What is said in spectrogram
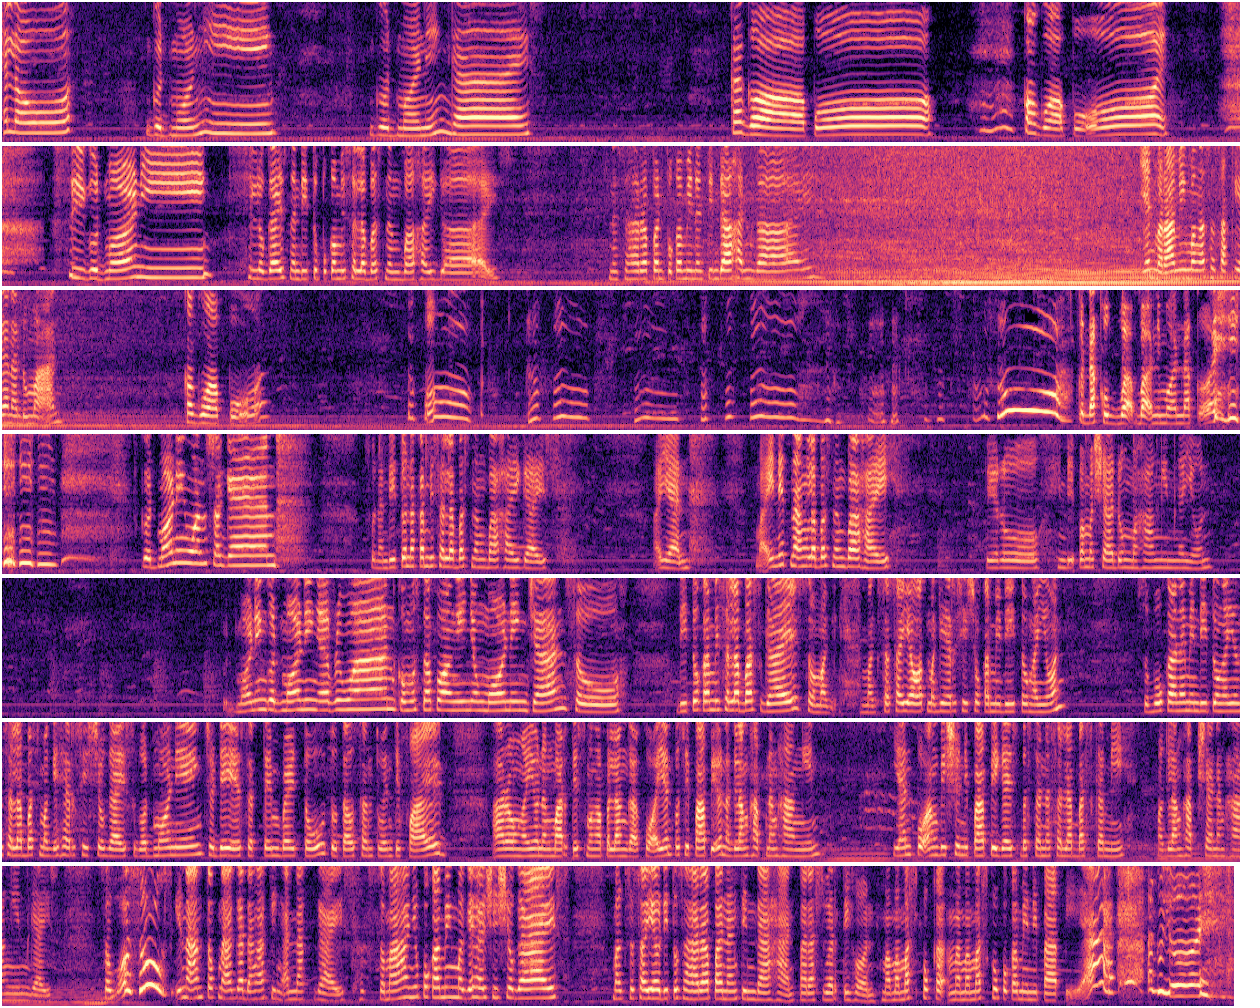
Hello. Good morning. Good morning, guys. Kagwapo. Kagwapo, oy. Say good morning. Hello guys, nandito po kami sa labas ng bahay, guys. Nasa harapan po kami ng tindahan, guys. Yan, maraming mga sasakyan na dumaan. Kagwapo. Oh. Kadakog ba ba ni mo anak oy. Good morning once again. So nandito na kami sa labas ng bahay, guys. Ayan. Mainit na ang labas ng bahay. Pero hindi pa masyadong mahangin ngayon. Good morning, good morning everyone. Kumusta po ang inyong morning dyan? So, dito kami sa labas guys. So, mag, magsasayaw at mag-ehersisyo kami dito ngayon. Subukan namin dito ngayon sa labas mag-ehersisyo guys. Good morning. Today is September 2, 2025. Araw ngayon ng Martes mga palangga ko. Ayan po si Papi o naglanghap ng hangin. Yan po ang bisyo ni Papi guys. Basta nasa labas kami. Maglanghap siya ng hangin guys. So, oh, sus! Inaantok na agad ang aking anak guys. Samahan niyo po kaming mag-ehersisyo guys. Magsasayaw dito sa harapan ng tindahan para swertihon. Mamamas, po ka, mamamas ko po kami ni Papi. Ah! Aguyoy!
